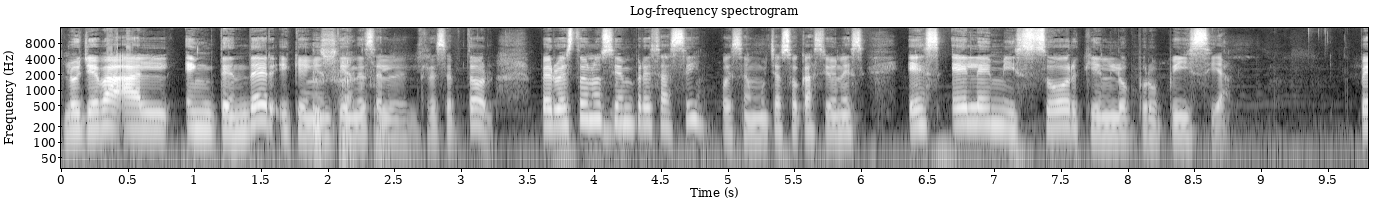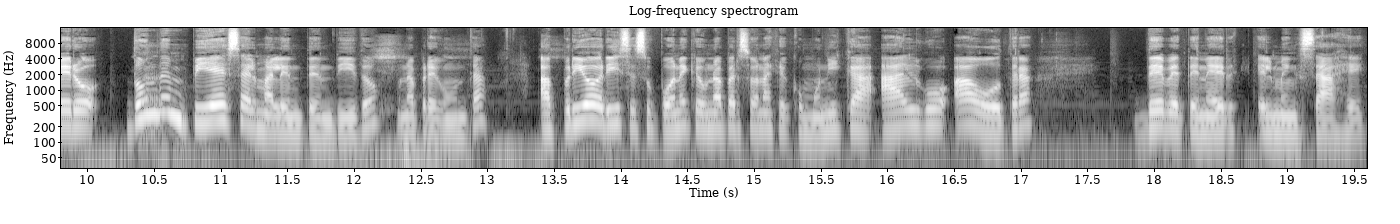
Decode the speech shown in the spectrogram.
lo lleva al entender y quien entiende es el receptor. Pero esto no siempre es así, pues en muchas ocasiones es el emisor quien lo propicia. Pero, ¿dónde empieza el malentendido? Una pregunta. A priori se supone que una persona que comunica algo a otra debe tener el mensaje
